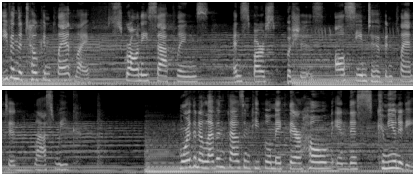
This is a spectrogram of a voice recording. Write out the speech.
Even the token plant life, scrawny saplings and sparse bushes, all seem to have been planted last week. More than 11,000 people make their home in this community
